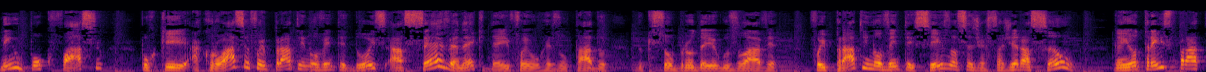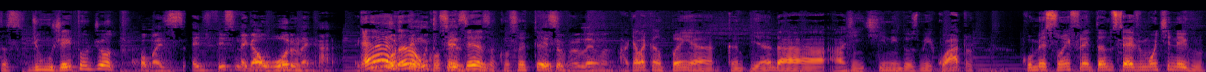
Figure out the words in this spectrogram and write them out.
nem um pouco fácil, porque a Croácia foi prata em 92, a Sérvia, né, que daí foi o resultado do que sobrou da Iugoslávia, foi prata em 96, ou seja, essa geração ganhou três pratas, de um jeito ou de outro. Pô, mas é difícil negar o ouro, né, cara? que É, o ouro não, tem muito com peso. certeza, com certeza. Esse é o problema. Aquela campanha campeã da Argentina em 2004 começou enfrentando Sérvia e Montenegro,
